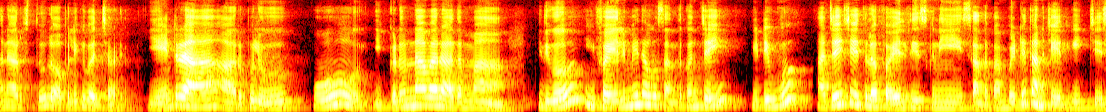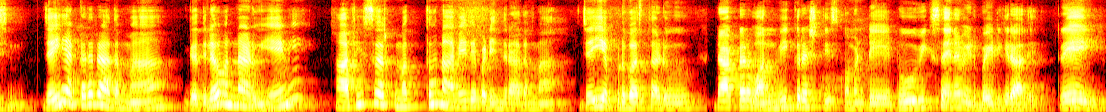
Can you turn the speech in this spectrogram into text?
అని అరుస్తూ లోపలికి వచ్చాడు. ఏంట్రా అరుపులు? ఓ ఇక్కడున్నావా రాధమ్మ? ఇదిగో ఈ ఫైల్ మీద ఒక సంతకం చెయ్యి. ఇటివ్వు. అజయ్ చేతిలో ఫైల్ తీసుకుని సంతకం పెట్టి తన చేతికి ఇచ్చేసింది. జై ఎక్కడ రాదమ్మా? గదిలో ఉన్నాడు. ఏమి? ఆఫీస్ వర్క్ మొత్తం నా మీదే పడింది రాదమ్మా. జై ఎప్పుడు వస్తాడు? డాక్టర్ వన్ వీక్ రెస్ట్ తీసుకోమంటే టూ వీక్స్ అయినా వీడు బయటికి రాలేదు. రేయ్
